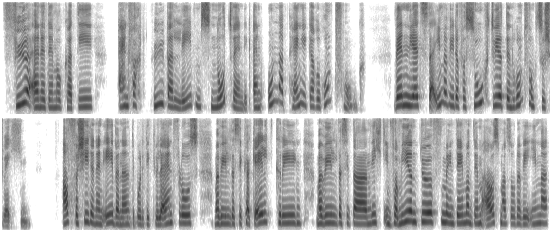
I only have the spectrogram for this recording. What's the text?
für eine Demokratie einfach überlebensnotwendig. Ein unabhängiger Rundfunk. Wenn jetzt da immer wieder versucht wird, den Rundfunk zu schwächen, auf verschiedenen Ebenen. Die Politik will Einfluss, man will, dass sie kein Geld kriegen, man will, dass sie da nicht informieren dürfen in dem und dem Ausmaß oder wie immer.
